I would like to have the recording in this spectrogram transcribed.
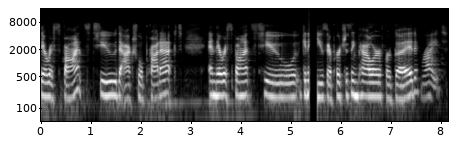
their response to the actual product and their response to getting to use their purchasing power for good right.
